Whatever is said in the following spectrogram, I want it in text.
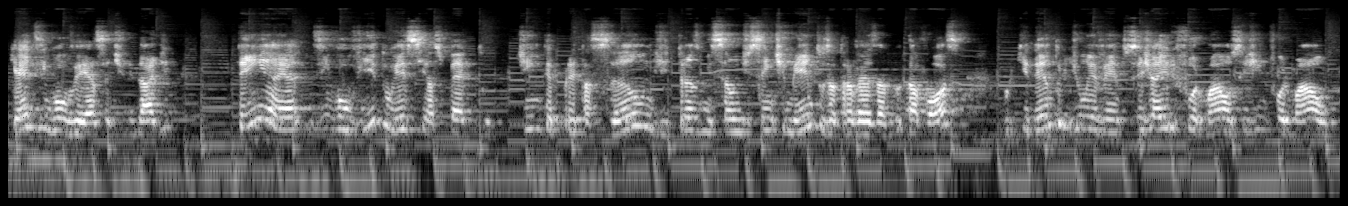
quer desenvolver essa atividade tenha é, desenvolvido esse aspecto de interpretação, de transmissão de sentimentos através da, da voz, porque dentro de um evento, seja ele formal, seja informal,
